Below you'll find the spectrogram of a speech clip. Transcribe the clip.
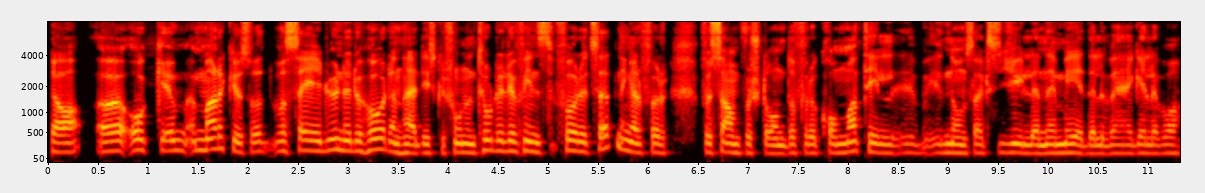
Ja, och Marcus, vad, vad, säger du när du hör den här diskussionen? Tror du det finns förutsättningar för, för samförstånd och för att komma till någon slags gyllene medelväg eller vad,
